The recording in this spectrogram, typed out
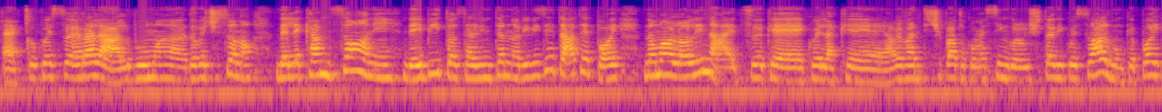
ecco, questo era l'album eh, dove ci sono delle canzoni dei Beatles all'interno rivisitate e poi No More Lonely Nights, che è quella che aveva anticipato come singolo l'uscita di questo album, che poi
